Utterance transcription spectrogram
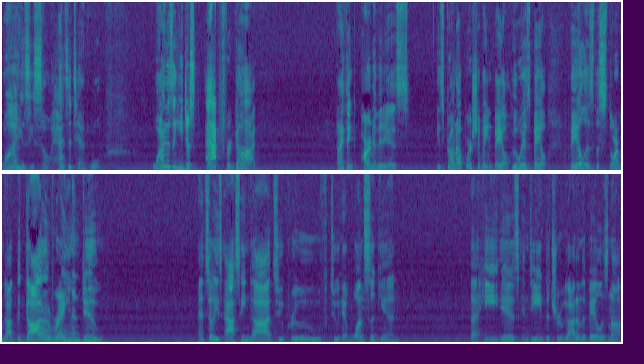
why is he so hesitant? Why doesn't he just act for God? And I think part of it is He's grown up worshiping Baal. Who is Baal? Baal is the storm god, the god of rain and dew. And so he's asking God to prove to him once again that he is indeed the true God and that Baal is not.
